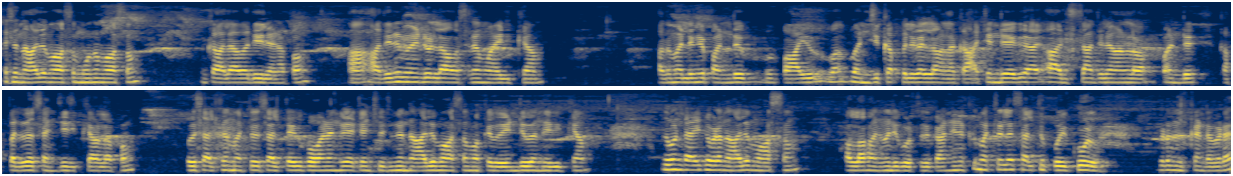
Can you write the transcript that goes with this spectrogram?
പക്ഷെ നാല് മാസം മൂന്ന് മാസം കാലാവധിയിലാണ്. അപ്പം അതിനു വേണ്ടിയുള്ള അവസരമായിരിക്കാം. അതുമല്ലെങ്കിൽ പണ്ട് പായു വഞ്ചിക്കപ്പലുകളിലാണല്ലോ കാറ്റിന്റെ അടിസ്ഥാനത്തിലാണല്ലോ പണ്ട് കപ്പലുകൾ സഞ്ചരിക്കാറുള്ളത്. അപ്പം ഒരു സ്ഥലത്ത് നിന്ന് മറ്റൊരു സ്ഥലത്തേക്ക് പോകണമെങ്കിൽ ഏറ്റവും ചുരുങ്ങിയ നാല് മാസമൊക്കെ വേണ്ടി വന്നിരിക്കാം. അതുകൊണ്ടായിരിക്കും ഇവിടെ നാല് മാസം അള്ളാഹു അനുമതി കൊടുത്തത്. കാരണം നിങ്ങൾക്ക് മറ്റുള്ള സ്ഥലത്ത് പോയിക്കോളൂ. ഇവിടെ നിൽക്കേണ്ട. ഇവിടെ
